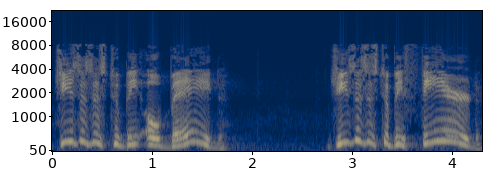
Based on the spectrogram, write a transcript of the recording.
Jesus is to be obeyed. Jesus is to be feared.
